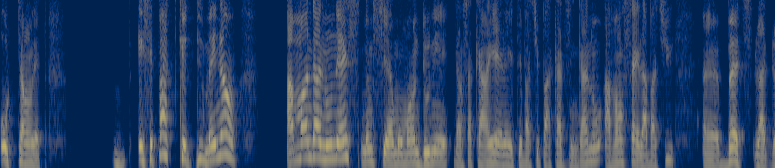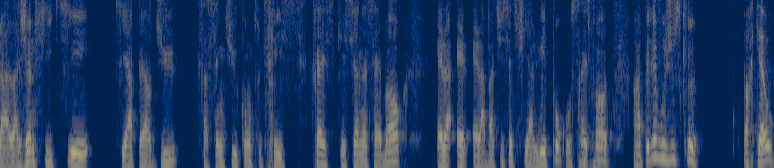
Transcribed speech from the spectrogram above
autant les. Et c'est pas que de maintenant. Amanda Nunes, même si à un moment donné dans sa carrière, elle a été battue par Kat Zingano, avant ça, elle a battu euh, Butts, la, la- la jeune fille qui, est, qui a perdu sa ceinture contre Chris, Chris Christiana Cyborg. Elle a, elle, elle a battu cette fille à l'époque au Stratford. Rappelez-vous juste que Par KO.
